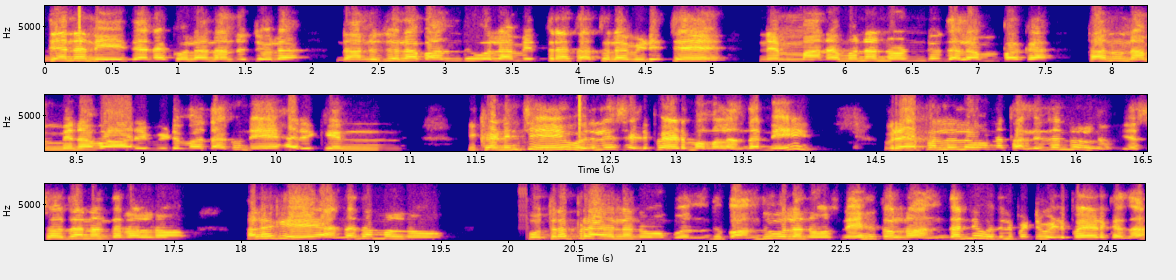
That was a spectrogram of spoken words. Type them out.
జనని జనకుల ననుజుల ధనుజుల బంధువుల మిత్ర తతుల విడిచే నెమ్మనమున నుండు దలంపక తను నమ్మిన వారి విడువదగునే హరికిన్ ఇక్కడి నుంచి వదిలేసి వెళ్ళిపోయాడు మమ్మల్ని అందరినీ. వ్రేపల్లలో ఉన్న తల్లిదండ్రులను యశోదానందనులను అలాగే అన్నదమ్ములను పుత్రప్రాయులను బంధు బంధువులను స్నేహితులను అందరినీ వదిలిపెట్టి వెళ్ళిపోయాడు కదా.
